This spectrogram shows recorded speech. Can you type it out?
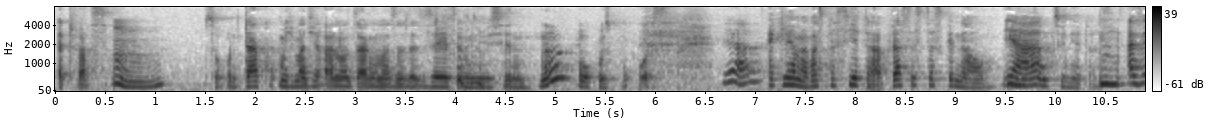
etwas. Mhm. So, und da gucken mich manche an und sagen immer so, das ist ja jetzt irgendwie so ein bisschen, ne? Hokuspokus. Ja. Erklär mal, was passiert da? Was ist das genau? Wie Ja. funktioniert das? Also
